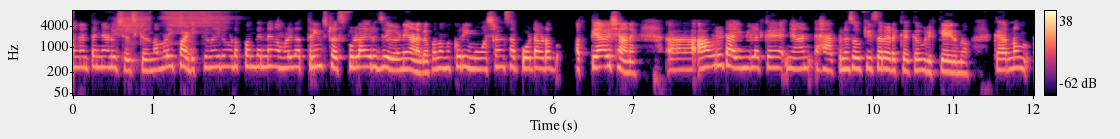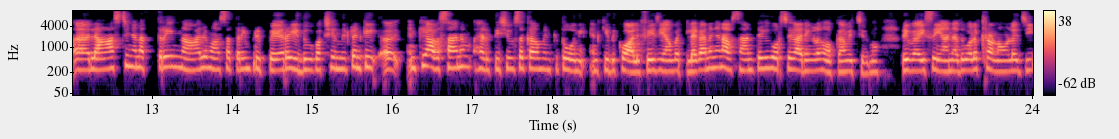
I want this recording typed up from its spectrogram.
അങ്ങനെ തന്നെയാണ് വിശ്വസിക്കുന്നത്. നമ്മൾ ഈ പഠിക്കുന്നതിനോടൊപ്പം തന്നെ നമ്മൾ ഇത് അത്രയും സ്ട്രെസ്ഫുൾ ആയ ഒരു ജേർണി ആണല്ലോ. അപ്പൊ നമുക്കൊരു ഇമോഷണൽ സപ്പോർട്ട് അവിടെ അത്യാവശ്യമാണ്. ആ ഒരു ടൈമിലൊക്കെ ഞാൻ ഹാപ്പിനെസ് ഓഫീസർ ഇടയ്ക്കൊക്കെ വിളിക്കായിരുന്നു. കാരണം ലാസ്റ്റ് ഞാൻ അത്രയും നാല് മാസം അത്രയും പ്രിപ്പയർ ചെയ്തു. പക്ഷെ എന്നിട്ട് എനിക്ക് എനിക്ക് അവസാനം ഹെൽത്ത് ഇഷ്യൂസ് ഒക്കെ ആകുമ്പോൾ എനിക്ക് തോന്നി എനിക്ക് ഇത് ക്വാളിഫൈ ചെയ്യാൻ പറ്റില്ല. കാരണം ഞാൻ അവസാനത്തേക്ക് കുറച്ച് കാര്യങ്ങൾ നോക്കാൻ വെച്ചിരുന്നു. റിവൈസ് ചെയ്യാൻ അതുപോലെ ക്രൊണോളജി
